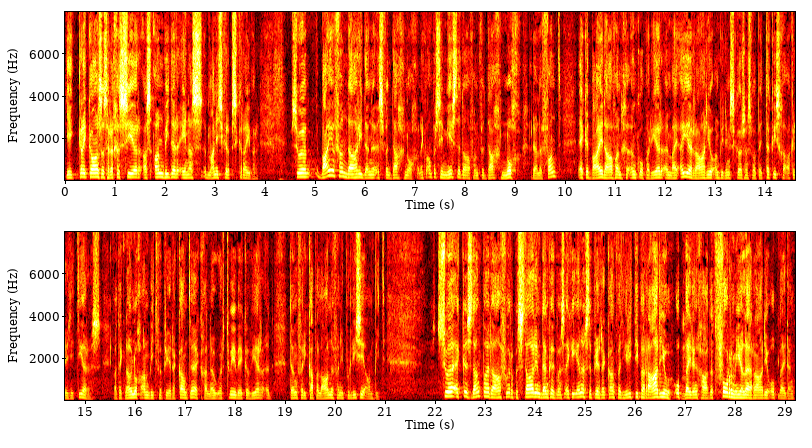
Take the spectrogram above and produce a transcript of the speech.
Jy kry kans as regisseur, as aanbieder en as manuskripskrywer. So baie van daardie dinge is vandag nog en ek wil amper sê meeste daarvan vandag nog relevant. Ek het baie daarvan geïnkorporeer in my eie radio-aanbiedingskursus wat by Tikkies geakkrediteer is. Wat ek nou nog aanbied vir predikante. Ek gaan nou oor 2 weke weer 'n ding vir die kapelane van die polisie aanbied. So ek is dankbaar daarvoor op 'n stadium dink ek was ek die enigste predikant wat hierdie tipe radio-opleiding gehad het, formele radio-opleiding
